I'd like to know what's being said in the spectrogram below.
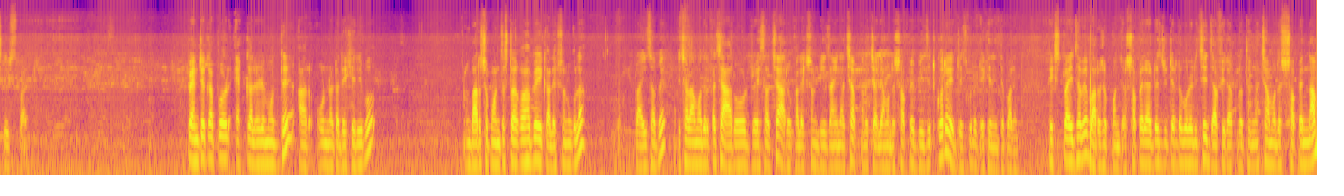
স্লিপস পার্ট প্যান্টের কাপড় এক কালারের মধ্যে, আর ওড়নাটা দেখিয়ে দিব। বারোশো পঞ্চাশ টাকা হবে এই কালেকশনগুলো প্রাইস হবে। এছাড়া আমাদের কাছে আরও ড্রেস আছে আরও কালেকশন ডিজাইন আছে। আপনারা চাইলে আমাদের শপে ভিজিট করে এই ড্রেসগুলো দেখে নিতে পারেন। ফিক্সড প্রাইস হবে বারোশো পঞ্চাশ। শপের অ্যাড্রেস ডিটেলটা বলে দিচ্ছি, জাফিরা ক্লোথিং হচ্ছে আমাদের শপের নাম।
